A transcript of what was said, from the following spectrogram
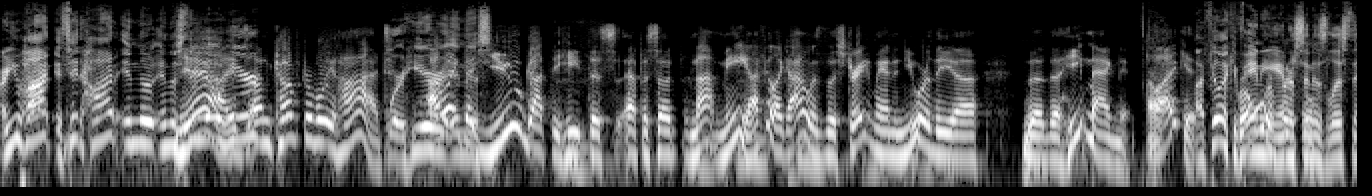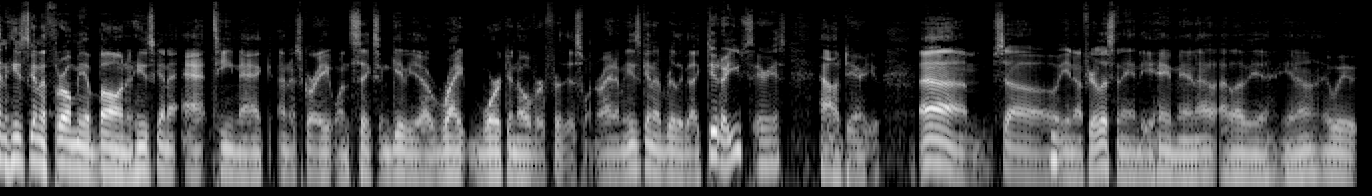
are you hot? Is it hot in the in the studio here? yeah, here? it's uncomfortably hot. We're here I like that this- you got the heat this episode, not me. I feel like I was the straight man and you were the uh, the the heat magnet. I like it. I feel like if Role Andy reversal. Anderson is listening, he's going to throw me a bone and he's going to at tmac underscore 816 and give you a right working over for this one, right? I mean, he's going to really be like, dude, are you serious? How dare you? Um, so, you know, if you're listening, Andy, hey, man, I, I love you. You know, we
